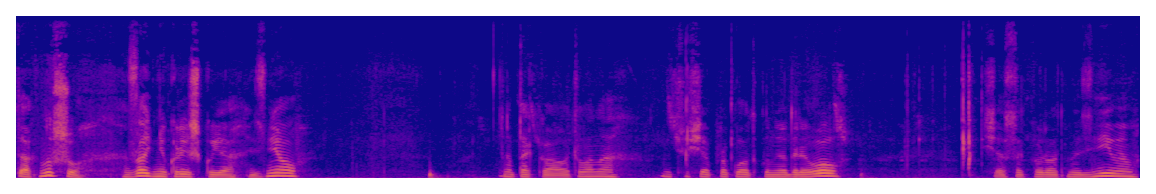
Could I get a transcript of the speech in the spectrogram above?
Так, ну що, задню кришку я зняв. Отака от вона. Цю ще прокладку не одривав. Зараз акуратно знімемо.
